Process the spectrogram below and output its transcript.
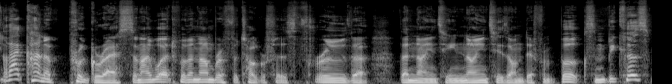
that kind of progressed. And I worked with a number of photographers through the, the 1990s on different books. And because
